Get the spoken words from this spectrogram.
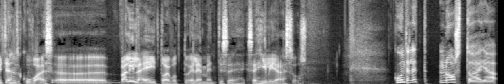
miten se kuvaisi, äh, välillä ei toivottu elementti se, se hiljaisuus. Kuuntelet nostoa ja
